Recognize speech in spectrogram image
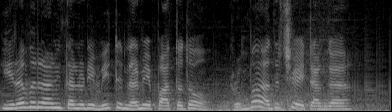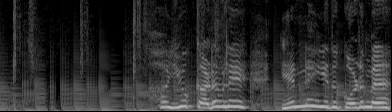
இரவு ராணி தன்னுடைய வீட்டு நிலைமையை பார்த்ததும் ரொம்ப அதிர்ச்சி ஆயிட்டாங்க. ஐயோ கடவுளே என்ன இது கொடுமை?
